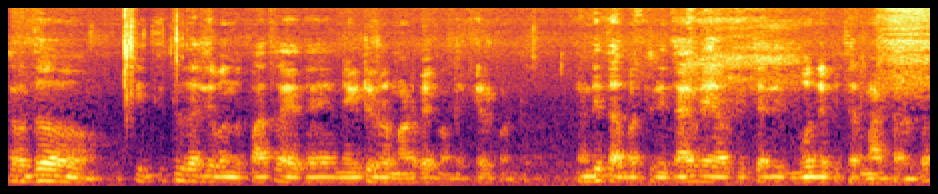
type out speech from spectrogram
ಕರೆದು ಈ ಚಿತ್ರದಲ್ಲಿ ಒಂದು ಪಾತ್ರ ಇದೆ ನೆಗೆಟಿವ್ ಮಾಡಬೇಕು ಅಂತ ಕೇಳ್ಕೊಂಡು ಖಂಡಿತ ಬರ್ತೀನಿ. ಈಗಾಗಲೇ ಅವ್ರ ಪಿಕ್ಚರ್ ಮೂರನೇ ಪಿಕ್ಚರ್ ಮಾಡ್ತಾ ಇರೋದು.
